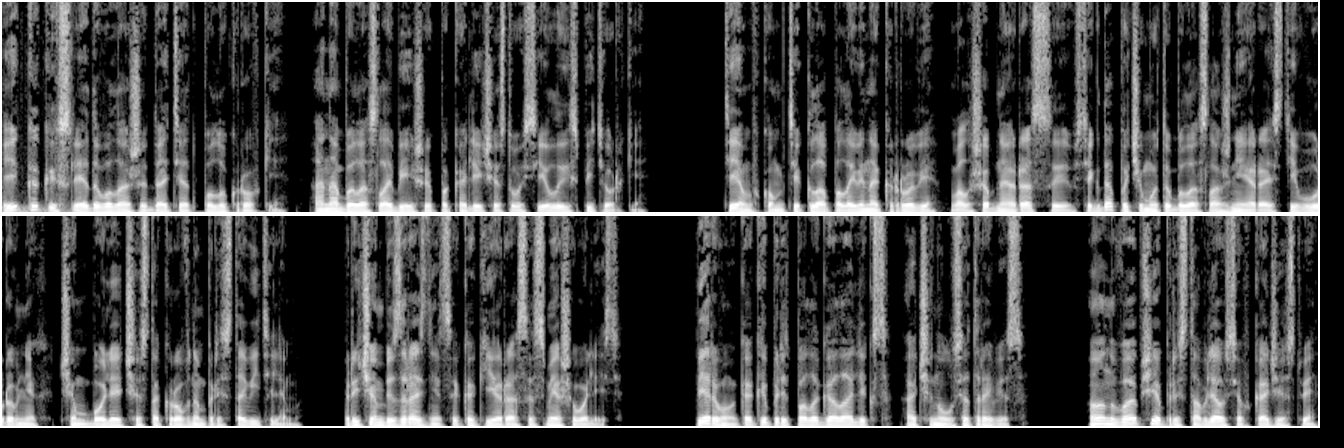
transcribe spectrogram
И, как и следовало ожидать от полукровки, она была слабейшей по количеству силы из пятерки. Тем, в ком текла половина крови волшебной расы, всегда почему-то было сложнее расти в уровнях, чем более чистокровным представителям. Причем без разницы, какие расы смешивались. Первым, как и предполагал Алекс, очнулся Трэвис. Он вообще представлялся в качестве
